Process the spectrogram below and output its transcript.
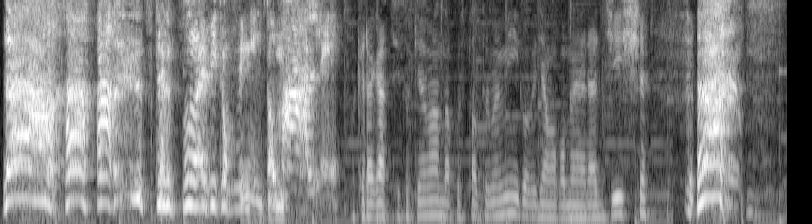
Scherzo epico finito male! Ok ragazzi sto chiamando a quest'altro mio amico, vediamo come reagisce. Ah!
